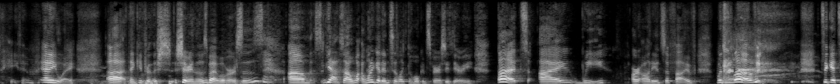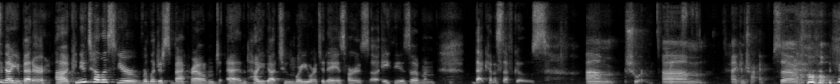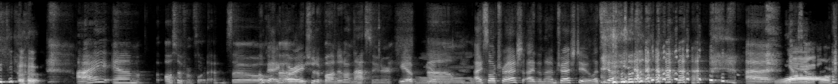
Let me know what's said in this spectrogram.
I hate him. Anyway, uh, thank you for the sh- sharing those Bible verses. Um, so yeah, so I want to get into like the whole conspiracy theory, but I, we, our audience of five, would love to get to know you better. Uh, can you tell us your religious background and how you got to where you are today, as far as uh, atheism and that kind of stuff goes? um, sure. Um, I can try. So I am also from Florida. So Okay, uh, all right. We should have bonded on that sooner. Yep. Oh. yep. Um, I saw trash. I then I'm trash too. Let's go. uh, yeah, so- wow.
